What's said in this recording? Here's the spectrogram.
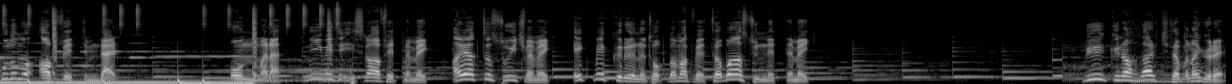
kulumu affettim der. 10 numara. Nimeti israf etmemek, ayakta su içmemek, ekmek kırığını toplamak ve tabağa sünnetlemek. Büyük Günahlar kitabına göre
